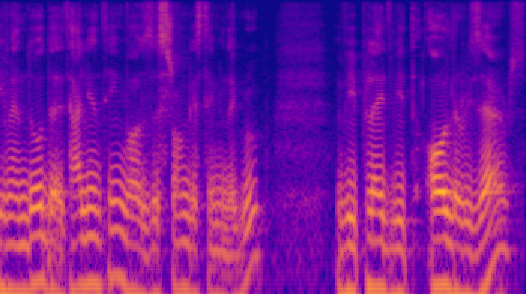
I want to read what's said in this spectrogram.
Even though the Italian team was the strongest team in the group, we played with all the reserves.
